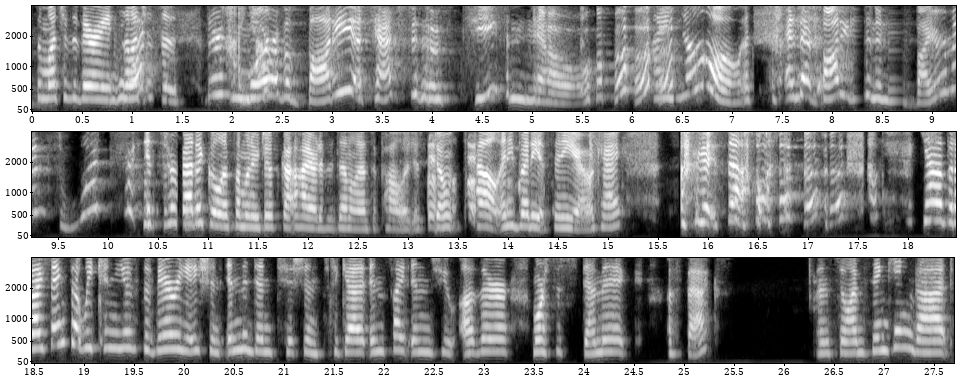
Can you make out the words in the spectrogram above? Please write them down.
so much of the very what? much of the, there's more of a body attached to those teeth. No, I know, and that body in environments. What? It's heretical as someone who just got hired as a dental anthropologist. Don't tell anybody at CENIEH, okay? Okay, so yeah, but I think that we can use the variation in the dentition to get insight into other more systemic effects and so I'm thinking that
